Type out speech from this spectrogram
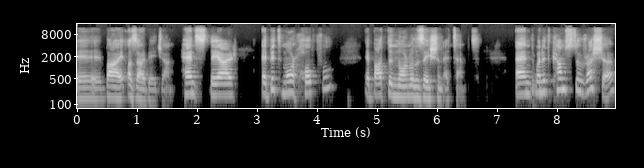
uh, by Azerbaijan. Hence, they are a bit more hopeful about the normalization attempt. And when it comes to Russia,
